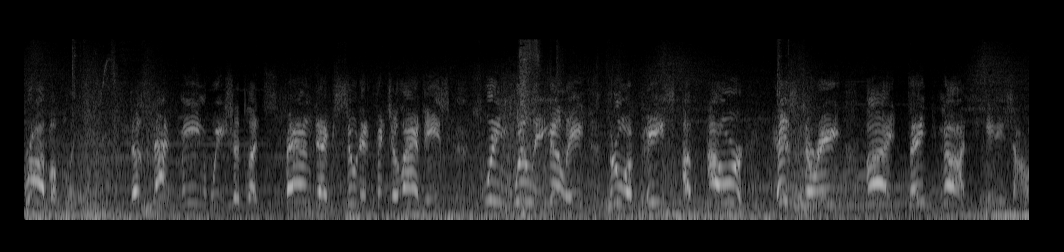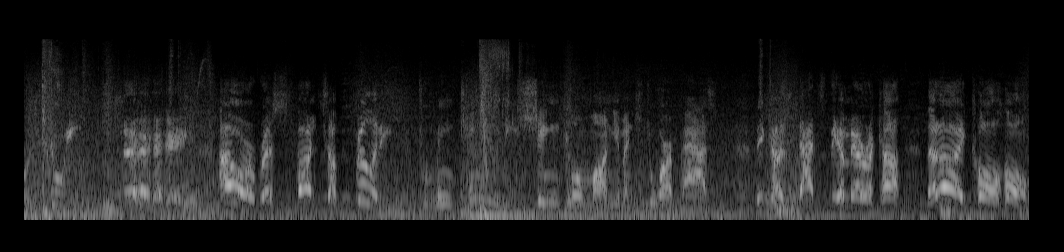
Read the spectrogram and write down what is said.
Probably. Does that mean we should let spandex-suited vigilantes swing willy-nilly through a piece of our history? I think not. It is our duty, nay, our responsibility to maintain these shameful monuments to our past, because that's the America that I call home.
